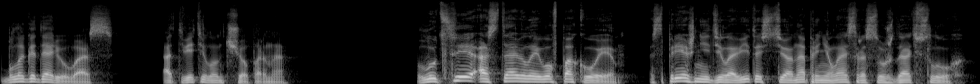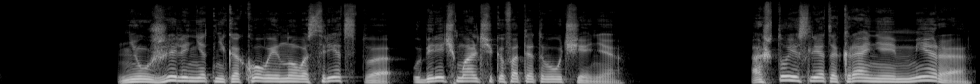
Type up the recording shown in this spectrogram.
«Благодарю вас», — ответил он чопорно. Луция оставила его в покое. С прежней деловитостью она принялась рассуждать вслух. Неужели нет никакого иного средства уберечь мальчиков от этого учения? А что, если эта крайняя мера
